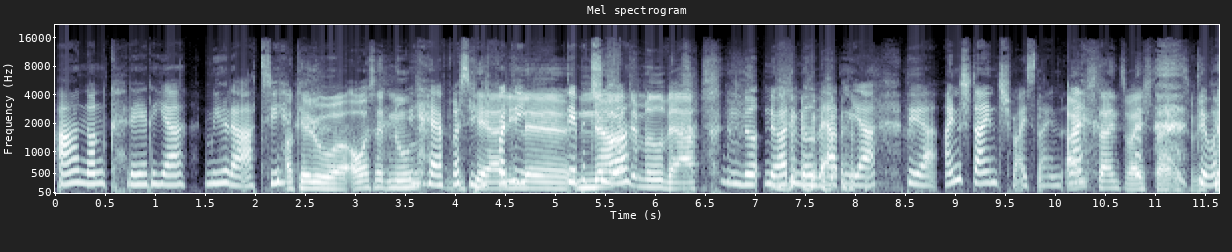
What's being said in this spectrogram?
A non credia mirati. Og kan du oversætte nu? Ja, præcis, Kære fordi lille det betyder- nørde med vært. Nø- Nørde med verden, ja. Det er Einstein, Schweinstein. Nej, Einstein, Zweistein, som det var...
